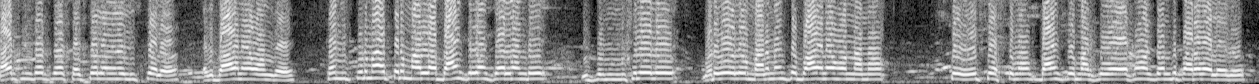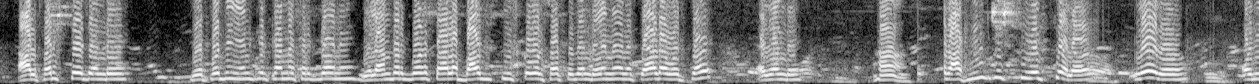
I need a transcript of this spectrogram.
మార్చిన తర్వాత సచివాలయంలో ఇచ్చారు. అది బాగానే ఉంది. కానీ ఇప్పుడు మాత్రం మళ్ళా బ్యాంకులోకి వెళ్ళండి ఇప్పుడు ముసలోళ్ళు ముడుగోలు మనమైతే బాగానే ఉన్నాము. ఏం చేస్తాము? బ్యాంక్ మనకు అకౌంట్ ఉంది పర్వాలేదు. వాళ్ళ పరిస్థితి ఏంటండి? రేపు పొద్దున్న ఎన్నికల కమిషన్ కానీ కూడా చాలా బాధ్యత తీసుకోవాల్సి వస్తుందండి. ఏమైనా తేడా వస్తే అదండి. అక్కడి నుంచి ఇంటికి ఇచ్చి వచ్చారు లేదు. అది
